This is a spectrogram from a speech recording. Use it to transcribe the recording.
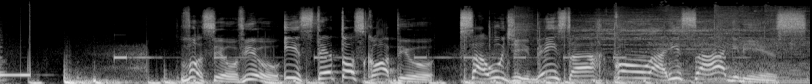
Você ouviu Estetoscópio. Saúde e bem-estar com Larissa Agnes.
